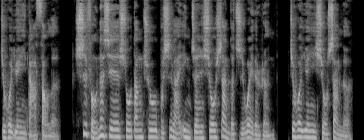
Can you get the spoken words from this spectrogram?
就会愿意打扫了？是否那些说当初不是来应征修缮的职位的人就会愿意修缮了？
